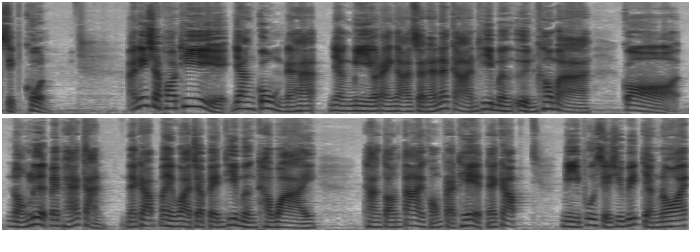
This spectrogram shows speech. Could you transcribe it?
50 คน อันนี้เฉพาะที่ย่างกุ้งนะฮะยังมีรายงานสถานการณ์ที่เมืองอื่นเข้ามา ก็หนองเลือดไม่แพ้กันนะครับไม่ว่าจะเป็นที่เมืองทวายทางตอนใต้ของประเทศนะครับ มีผู้เสียชีวิตอย่างน้อย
